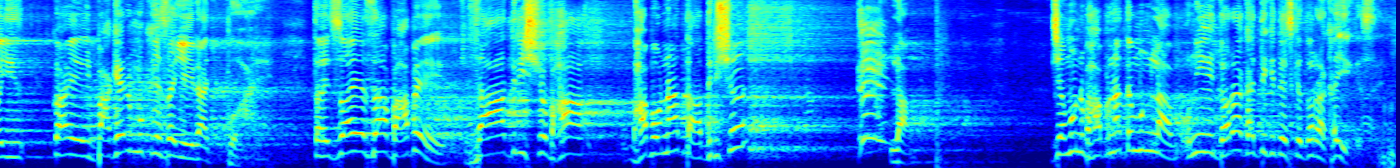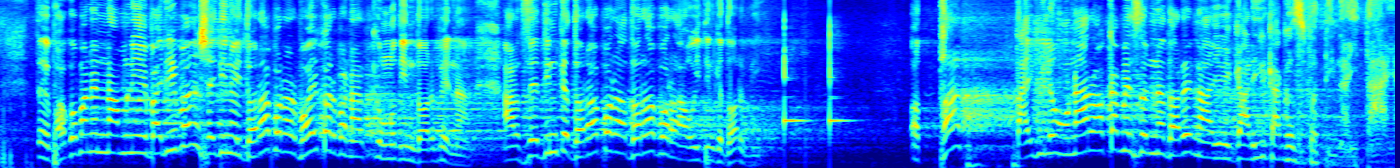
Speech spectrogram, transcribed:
ওই কয় বাঘের মুখে যাই এই রাত পোহায়। তাই জয়ে যা ভাবে, যা দৃশ্য ভাবনা, তা দৃশ্য লাভ। যেমন ভাবনা, তেমন লাভ। উনি এই দরা খাইতে খেতে আজকে দরা খাইয়ে গেছে। তাই ভগবানের নাম নিয়ে বাইরিবা সেদিন ওই দরা পড়ার ভয় করবে না, আর কোনোদিন ধরবে না। আর যেদিনকে ধরা পড়া ধরা পড়া, ওই দিনকে ধরবি। অর্থাৎ তাই বলে ওনার অকামের জন্য ধরে না ওই গাড়ির কাগজপাতি নাই তাই।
